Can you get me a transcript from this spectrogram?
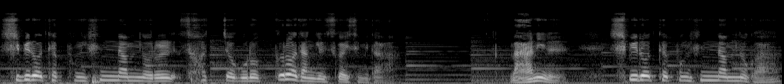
11호 태풍 흰남노를 서쪽으로 끌어당길 수가 있습니다. 만일 11호 태풍 흰남노가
